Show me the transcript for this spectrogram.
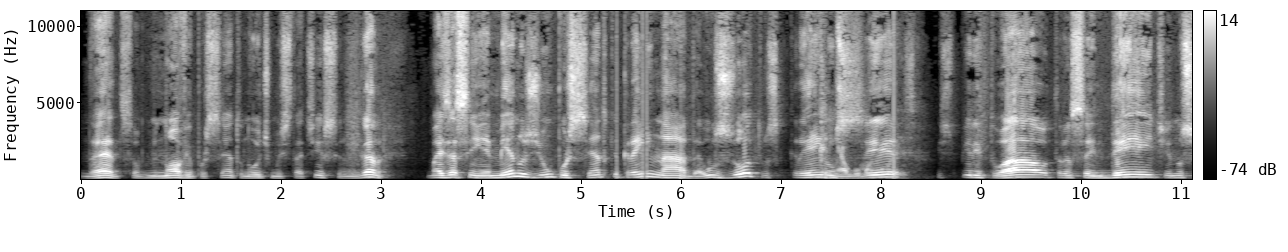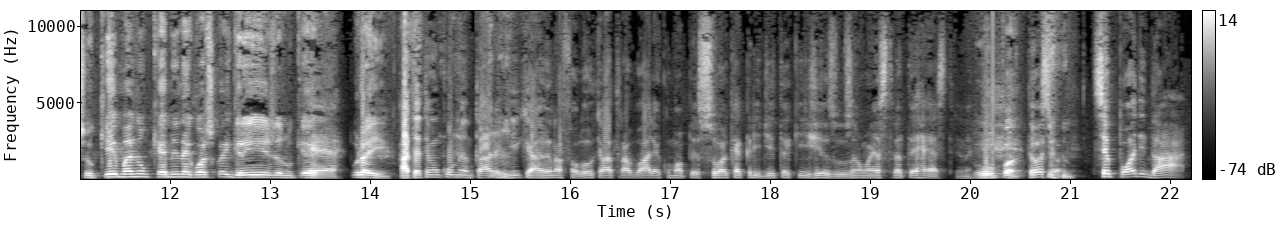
né? São 9% no último estatístico, se não me engano, mas assim, é menos de 1% que creem em nada. Os outros creem no ser coisa. espiritual, transcendente, não sei o quê, mas não querem negócio com a igreja, não quer é. por aí. Até tem um comentário aqui que a Ana falou que ela trabalha com uma pessoa que acredita que Jesus é um extraterrestre, né? Opa! Então assim, ó, você pode dar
